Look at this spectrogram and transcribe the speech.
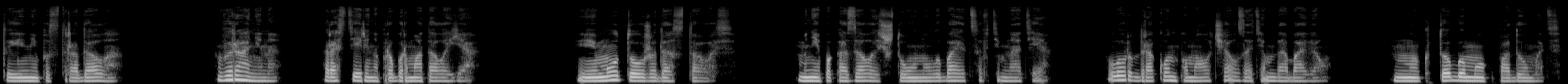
«Ты не пострадала?» «Вы ранены», — растерянно пробормотала я. Ему тоже досталось. Мне показалось, что он улыбается в темноте. Лорд-дракон помолчал, затем добавил. «Ну, кто бы мог подумать.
